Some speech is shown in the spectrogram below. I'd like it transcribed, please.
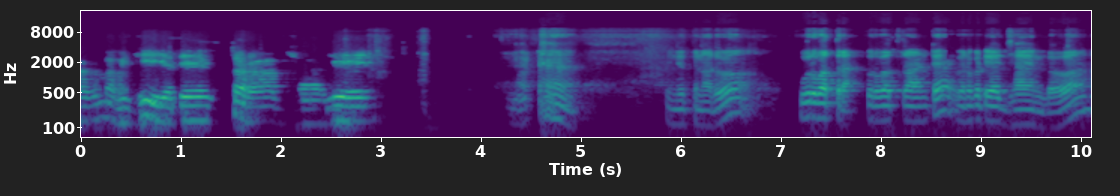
కర్మ విధీయతే ఉత్తరాధ్యాయే ఏం చెప్తున్నారు? పూర్వత్ర. పూర్వత్ర అంటే వెనుకటి అధ్యాయంలో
